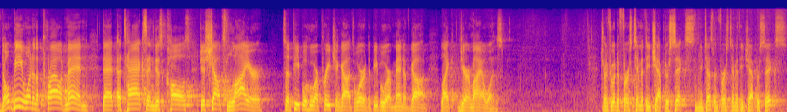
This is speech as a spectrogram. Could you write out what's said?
Don't be one of the proud men that attacks and just calls, just shouts liar to people who are preaching God's word, to people who are men of God, like Jeremiah was. Turn if you would to 1 Timothy chapter 6, New Testament, 1 Timothy chapter 6.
